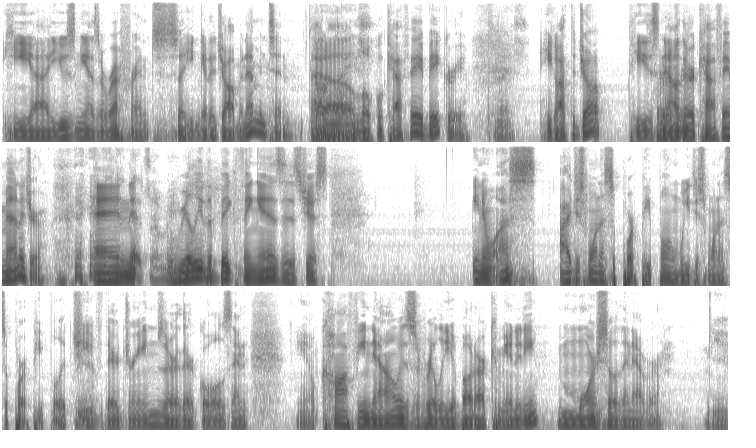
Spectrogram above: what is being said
he uh, used me as a reference so he can get a job in Edmonton at Oh, a local cafe bakery. nice. He got the job. He's now their cafe manager. and really, the big thing is is just you know us. I just want to support people, and we just want to support people achieve Yeah. their dreams or their goals. And you know, coffee now is really about our community more so than ever Yeah.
